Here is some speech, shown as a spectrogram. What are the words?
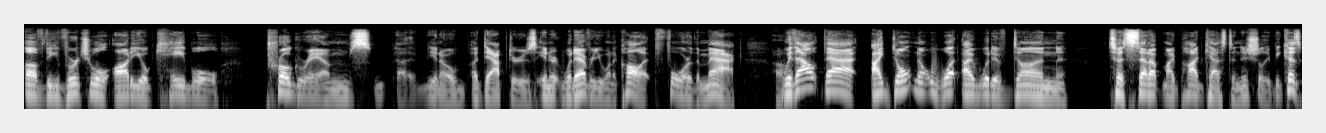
of the virtual audio cable programs, uh, you know, adapters, inter- whatever you want to call it, for the Mac. Without that, I don't know what I would have done to set up my podcast initially because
